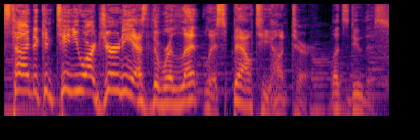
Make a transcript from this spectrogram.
It's time to continue our journey as the relentless bounty hunter. Let's do this.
